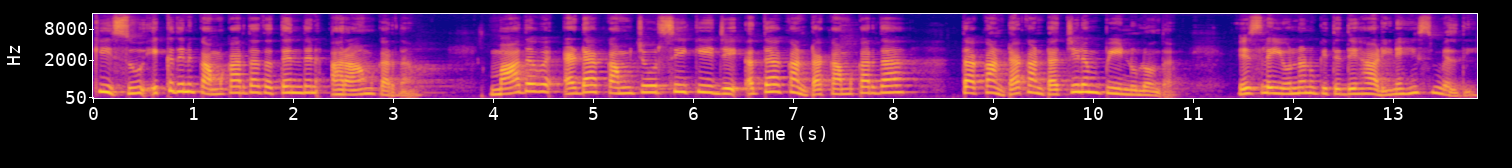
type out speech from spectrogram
ਕੀਸੂ ਇੱਕ ਦਿਨ ਕੰਮ ਕਰਦਾ ਤਾਂ ਤਿੰਨ ਦਿਨ ਆਰਾਮ ਕਰਦਾ। ਮਾਧਵ ਐਡਾ ਕੰਮਚੋਰ ਸੀ ਕਿ ਜੇ ਅੱਧਾ ਘੰਟਾ ਕੰਮ ਕਰਦਾ ਤਾਂ ਘੰਟਾ ਘੰਟਾ ਚਿਲਮ ਪੀਣ ਨੂੰ ਲਾਉਂਦਾ। ਇਸ ਲਈ ਉਹਨਾਂ ਨੂੰ ਕਿਤੇ ਦਿਹਾੜੀ ਨਹੀਂ ਸੀ ਮਿਲਦੀ।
